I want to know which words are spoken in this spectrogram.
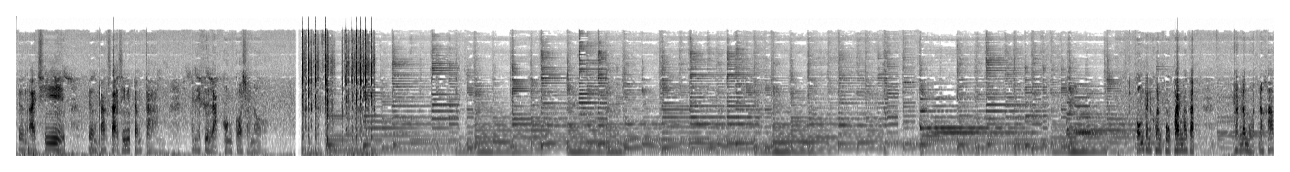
เรื่องอาชีพ เรื่องทักษะชีวิตต่างๆ อันนี้คือหลักของกศน ผมเป็นคนผูกพันมากับชนบทนะครับ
